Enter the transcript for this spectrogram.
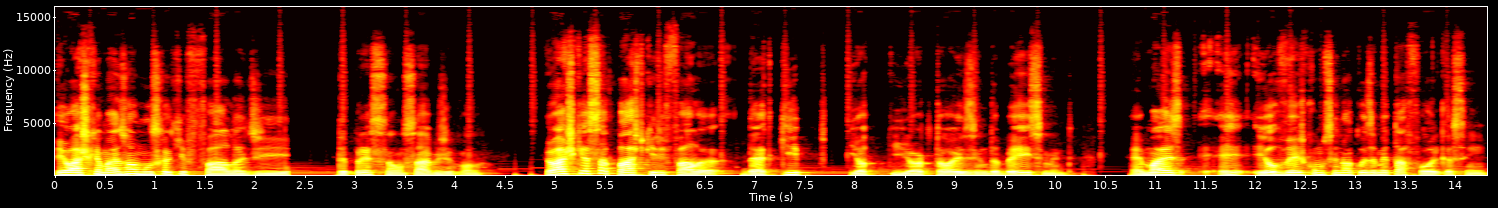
Eu acho que é mais uma música que fala de depressão, sabe, Gigola? Eu acho que essa parte que ele fala That keep your, your toys in the basement é mais. É, eu vejo como sendo uma coisa metafórica, assim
